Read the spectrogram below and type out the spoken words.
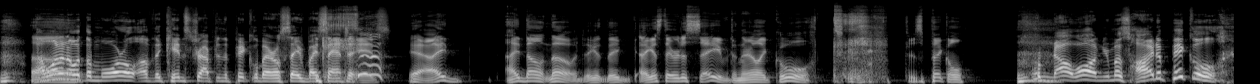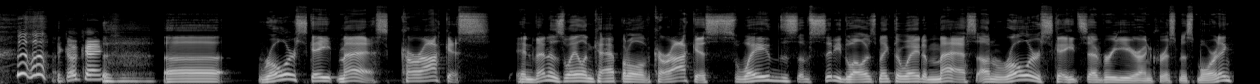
I want to know what the moral of the kids trapped in the pickle barrel saved by Santa is. Yeah, I I don't know. They, they, I guess they were just saved, and they're like, cool. There's a pickle. From now on, you must hide a pickle. like okay, Uh, roller skate mask, Caracas. In Venezuelan capital of Caracas, swathes of city dwellers make their way to Mass on roller skates every year on Christmas morning.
